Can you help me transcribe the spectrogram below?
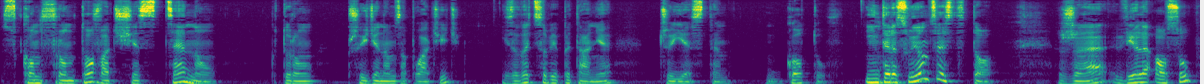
skonfrontować się z ceną, którą przyjdzie nam zapłacić i zadać sobie pytanie, czy jestem gotów Interesujące jest to, że wiele osób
